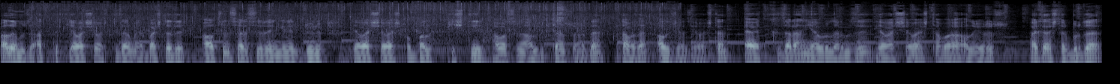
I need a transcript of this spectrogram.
Balığımızı attık yavaş yavaş kızarmaya başladı. Altın sarısı rengine dönüp yavaş yavaş o balık pişti havasını aldıktan sonra da tavadan alacağız yavaştan. Evet kızaran yavrularımızı yavaş yavaş tabağa alıyoruz. Arkadaşlar burada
